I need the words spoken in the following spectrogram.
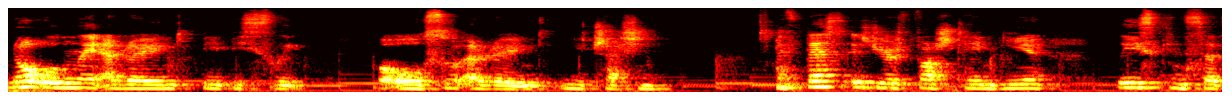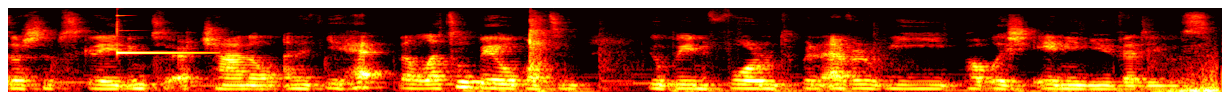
not only around baby sleep, but also around nutrition. If this is your first time here, please consider subscribing to our channel and if you hit the little bell button, you'll be informed whenever we publish any new videos.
